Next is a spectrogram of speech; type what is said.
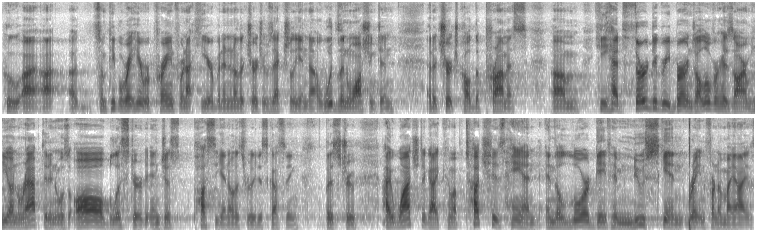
who uh, uh, uh, some people right here were praying for, not here, but in another church. It was actually in uh, Woodland, Washington, at a church called The Promise. Um, he had third degree burns all over his arm. He unwrapped it and it was all blistered and just pussy. I know that's really disgusting, but it's true. I watched a guy come up, touch his hand, and the Lord gave him new skin right in front of my eyes.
